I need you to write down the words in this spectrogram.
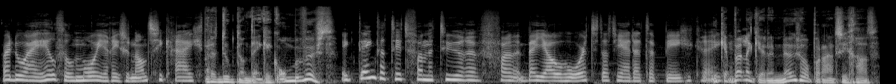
Waardoor hij heel veel mooie resonantie krijgt. Maar dat doe ik dan denk ik onbewust. Ik denk dat dit van nature van, bij jou hoort, dat jij dat hebt meegekregen. Ik heb wel een keer een neusoperatie gehad.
